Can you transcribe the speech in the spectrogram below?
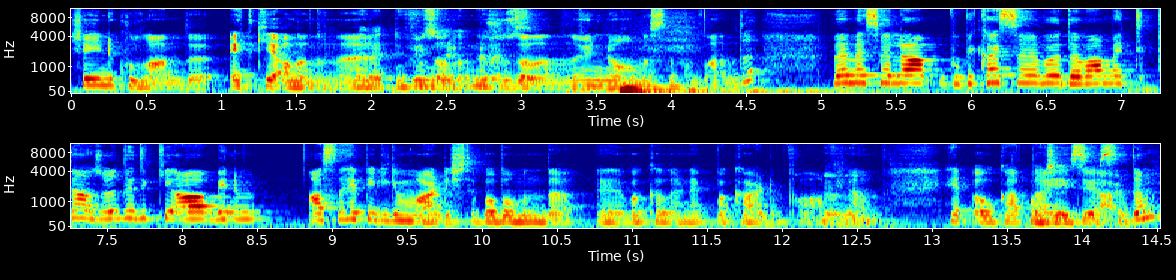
şeyini kullandı. Etki alanını, Evet, nüfuz ünlü- alanı, nüfuz evet. alanını, ünlü olmasını kullandı. Ve mesela bu birkaç sene böyle devam ettikten sonra dedik ki aa benim aslında hep ilgim vardı işte babamın da e, vakalarına hep bakardım falan Hı hı. Hep avukatlığa Hoca gidiyordım.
